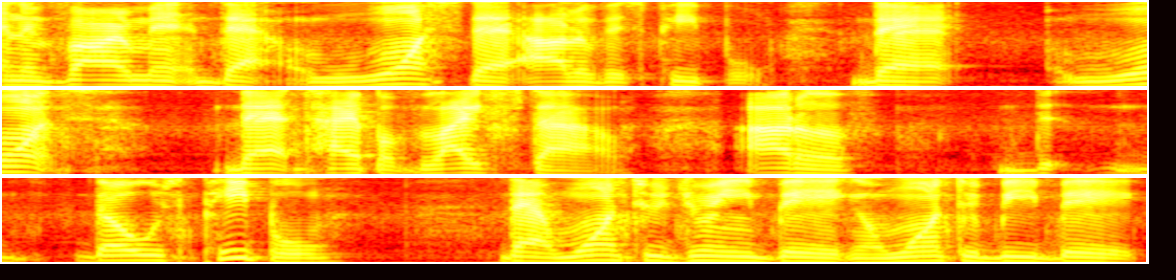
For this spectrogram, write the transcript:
an environment that wants that out of its people, that wants that type of lifestyle out of th- those people that want to dream big and want to be big.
